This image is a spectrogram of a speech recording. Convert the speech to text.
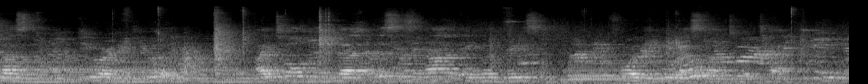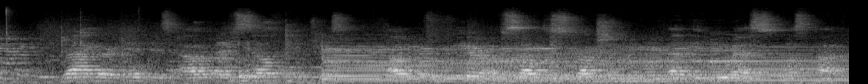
just and pure and good. I told him that this is not a good reason for the U.S. not to attack. Rather, it is out of self-interest, out of fear of self-destruction, that the U.S. must not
